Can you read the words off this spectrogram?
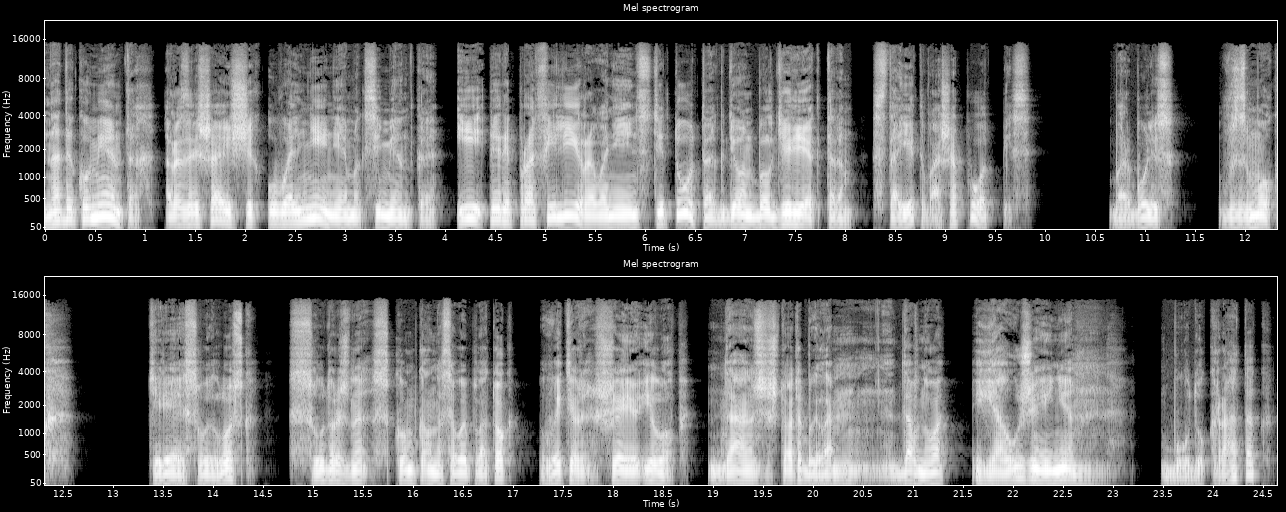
На документах, разрешающих увольнение Максименко и перепрофилирование института, где он был директором, стоит ваша подпись. Барболис взмок, теряя свой лоск, судорожно скомкал носовой платок, Вытер шею и лоб. Да, что-то было. Давно. Я уже и не... Буду краток.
